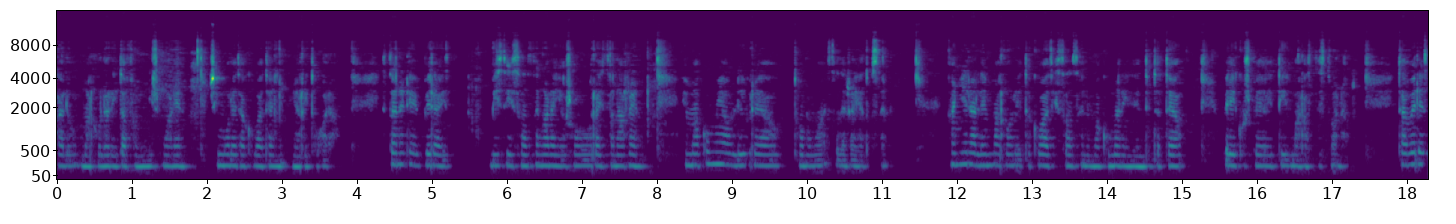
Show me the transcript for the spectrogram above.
Kahlo margolari eta feminismoaren simboletako batean oinarritu gara. Izan ere, bera bizi izan zen garai oso gogorra izan arren, emakume hau librea autonoma izaten saiatu zen. Gainera, lehen margoletako bat izan zen emakumearen identitatea bere ikuspegitik marraztu zuena. Eta berez,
